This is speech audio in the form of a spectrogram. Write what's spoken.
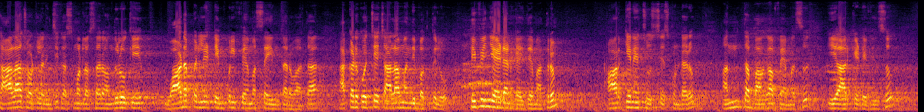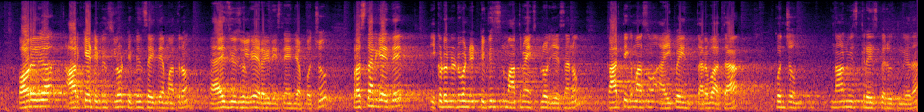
చాలా చోట్ల నుంచి కస్టమర్లు వస్తారు. అందులోకి వాడపల్లి టెంపుల్ ఫేమస్ అయిన తర్వాత అక్కడికి వచ్చే చాలామంది భక్తులు టిఫిన్ చేయడానికి అయితే మాత్రం ఆర్కేనే చూస్ చేసుకుంటారు. అంత బాగా ఫేమస్ ఈ ఆర్కే టిఫిన్స్. ఓవరాల్గా ఆర్కే టిఫిన్స్లో టిఫిన్స్ అయితే మాత్రం యాజ్ యూజువల్గా ఎరగదీస్తాయని చెప్పొచ్చు. ప్రస్తుతానికైతే ఇక్కడ ఉన్నటువంటి టిఫిన్స్ని మాత్రమే ఎక్స్ప్లోర్ చేశాను. కార్తీక మాసం అయిపోయిన తర్వాత కొంచెం నాన్ వెజ్ క్రేజ్ పెరుగుతుంది కదా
